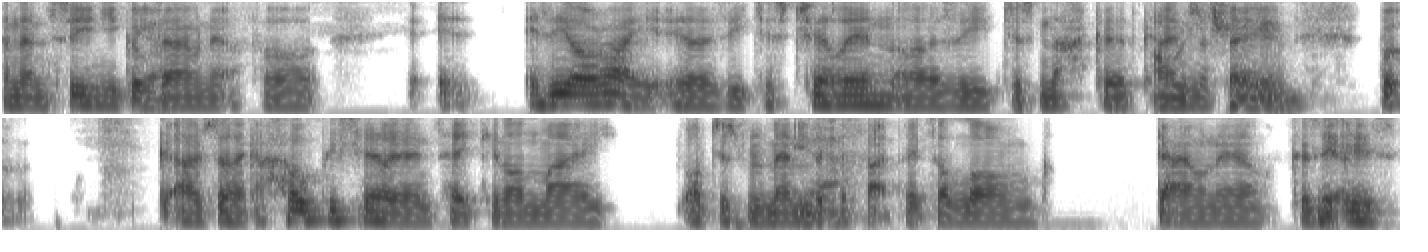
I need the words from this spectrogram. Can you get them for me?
and then seeing you go Yeah. down it, I thought, "I- is he all right, or is he just chilling, or is he just knackered, kind of thing? But I was like, I hope he's chilling and taking on my, or just remembered Yeah. the fact that it's a long downhill because it Yeah. is.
